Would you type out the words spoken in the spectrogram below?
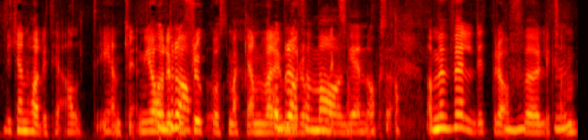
vi kan ha det till allt egentligen. Jag Och har det på frukostmackan varje Och bra morgon. för liksom. magen också. Ja, men väldigt bra Mm. för liksom,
